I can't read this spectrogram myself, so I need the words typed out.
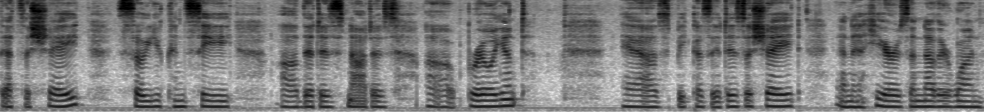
that's a shade. So you can see uh, that is not as uh, brilliant as because it is a shade. And here's another one.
